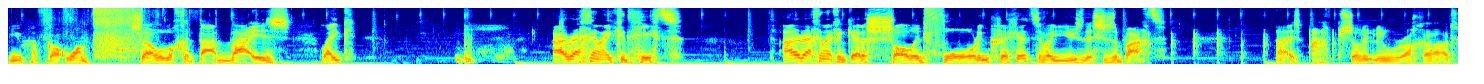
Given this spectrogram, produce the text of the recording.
you have got one. So look at that. That is like, I reckon I could hit. I reckon I could get a solid four in cricket if I use this as a bat. That is absolutely rock hard.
